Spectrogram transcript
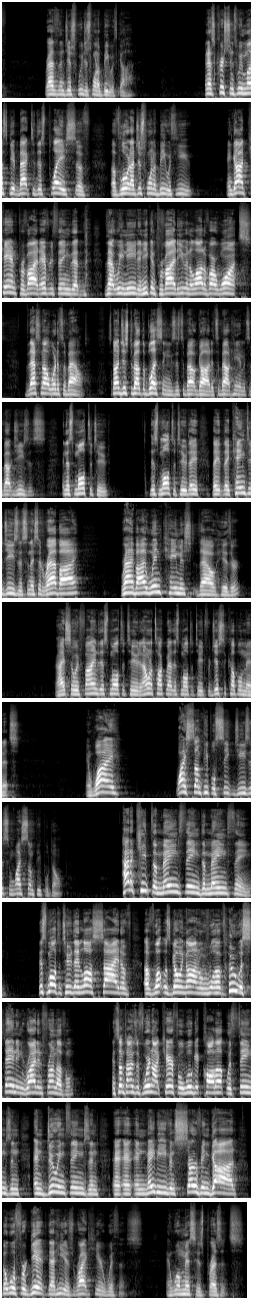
rather than just we just want to be with God? And as Christians, we must get back to this place of, of Lord, I just want to be with you. And God can provide everything that, that we need, and He can provide even a lot of our wants. That's not what it's about. It's not just about the blessings, it's about God, it's about Him, it's about Jesus. And this multitude, this multitude, they, they, they came to Jesus and they said, Rabbi, Rabbi, when camest thou hither? Right, so we find this multitude, and I want to talk about this multitude for just a couple minutes. And why, why some people seek Jesus and why some people don't. How to keep the main thing the main thing. This multitude, they lost sight of, of what was going on, of who was standing right in front of them. And sometimes, if we're not careful, we'll get caught up with things and, and doing things and, and, and maybe even serving God, but we'll forget that He is right here with us and we'll miss His presence.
